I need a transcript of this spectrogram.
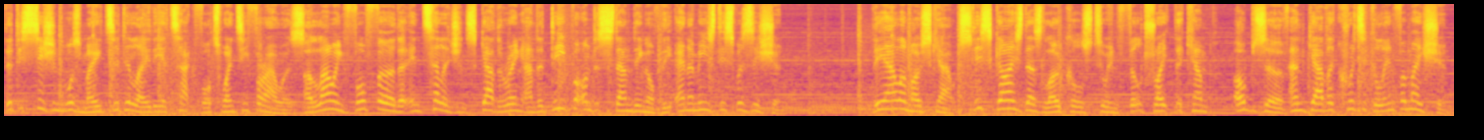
The decision was made to delay the attack for 24 hours, allowing for further intelligence gathering and a deeper understanding of the enemy's disposition. The Alamo Scouts, disguised as locals to infiltrate the camp, observe and gather critical information.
